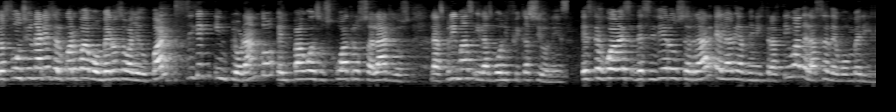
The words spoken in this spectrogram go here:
Los funcionarios del Cuerpo de Bomberos de Valledupar siguen implorando el pago de sus cuatro salarios, las primas y las bonificaciones. Este jueves decidieron cerrar el área administrativa de la sede bomberil.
